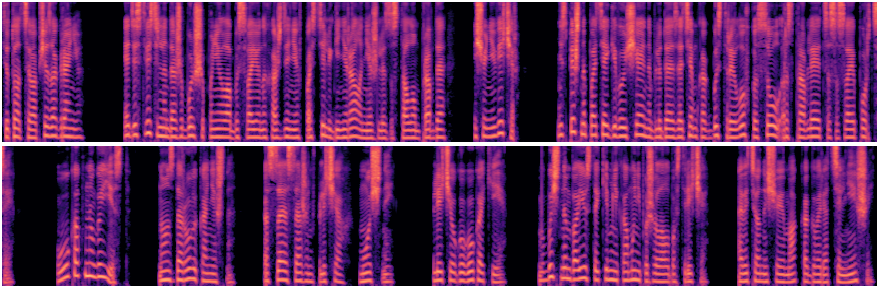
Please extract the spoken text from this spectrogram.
Ситуация вообще за гранью. Я действительно даже больше поняла бы свое нахождение в постели генерала, нежели за столом. Правда, еще не вечер. Неспешно подтягиваю чай, наблюдая за тем, как быстро и ловко Соул расправляется со своей порцией. У, как много ест. Но он здоровый, конечно. Косая сажень в плечах, мощный. Плечи ого-го какие. В обычном бою с таким никому не пожелала бы встречи. А ведь он еще и маг, как говорят, сильнейший.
